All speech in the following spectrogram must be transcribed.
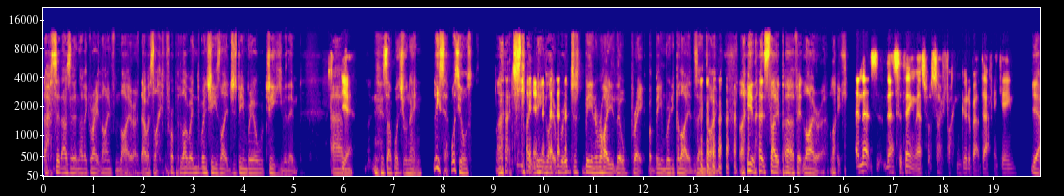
That's it. That was another great line from Lyra. That was like proper like when when she's like just being real cheeky with him. Um, Yeah. It's like, what's your name? Lisa. What's yours? just like being like just being a right little prick, but being really polite at the same time. like that's like perfect Lyra. Like And that's that's the thing. That's what's so fucking good about Dafne Keen. Yeah.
